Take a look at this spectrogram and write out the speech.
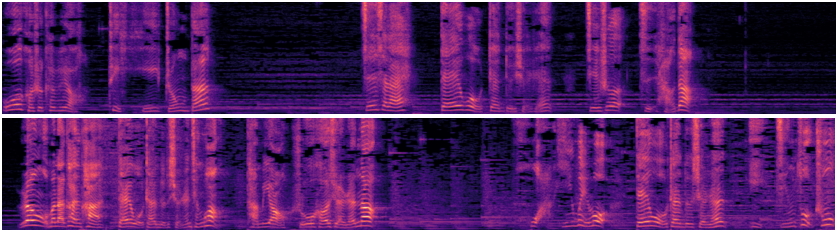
我可是 KPL 第一中单。”接下来，Devil 战队选人，解说自豪道：“让我们来看一看 Devil 战队的选人情况，他们要如何选人呢？”话音未落，Devil 战队的选人已经做出：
